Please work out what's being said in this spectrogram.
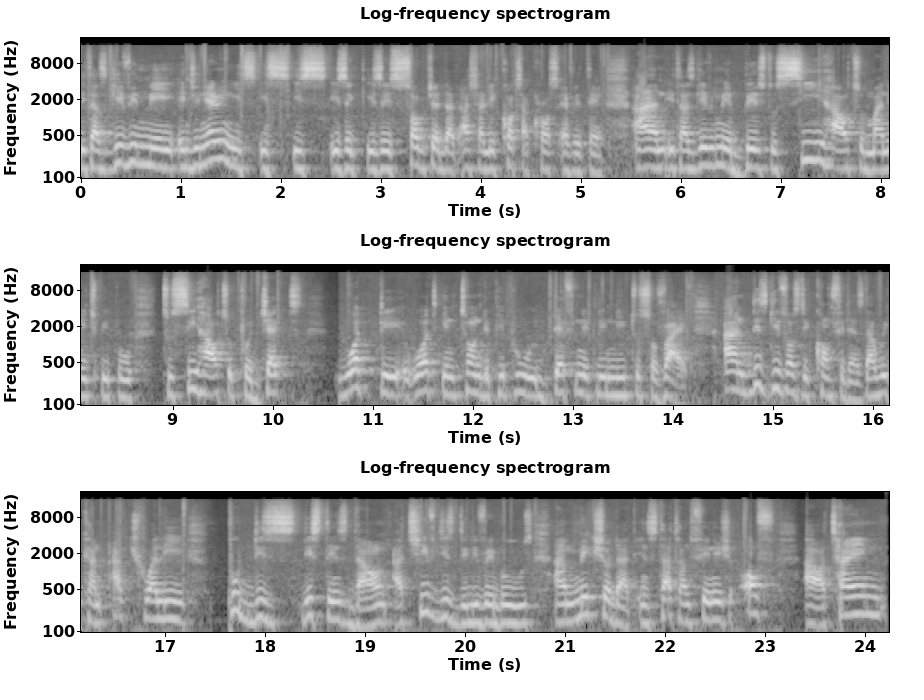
It has given me, engineering is, is, is, is, a, is a subject that actually cuts across everything. And it has given me a base to see how to manage people, to see how to project what, the, what in turn the people will definitely need to survive. And this gives us the confidence that we can actually put these, these things down, achieve these deliverables, and make sure that in start and finish of our time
